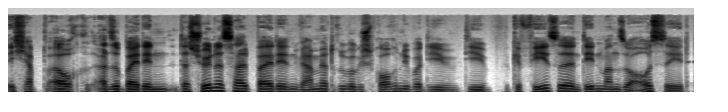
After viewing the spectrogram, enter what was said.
ich habe auch, also bei den, das Schöne ist halt bei den, wir haben ja drüber gesprochen, über die, die Gefäße, in denen man so aussieht.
